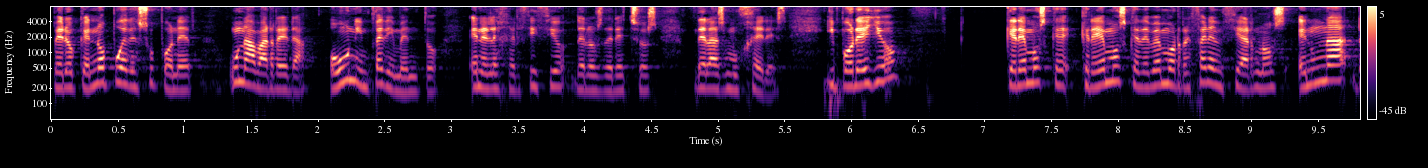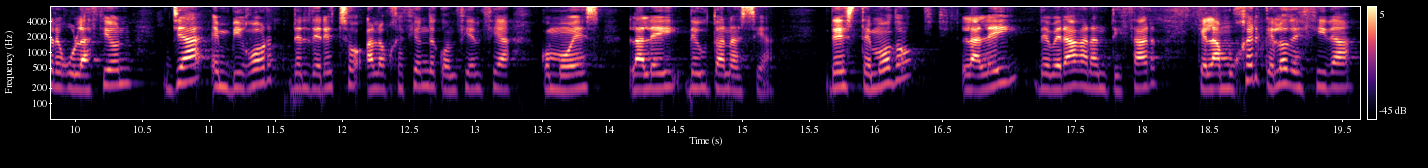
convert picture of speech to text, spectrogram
pero que no puede suponer una barrera o un impedimento en el ejercicio de los derechos de las mujeres. Y por ello, creemos que, debemos referenciarnos en una regulación ya en vigor del derecho a la objeción de conciencia, como es la ley de eutanasia. De este modo, la ley deberá garantizar que la mujer que lo decida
